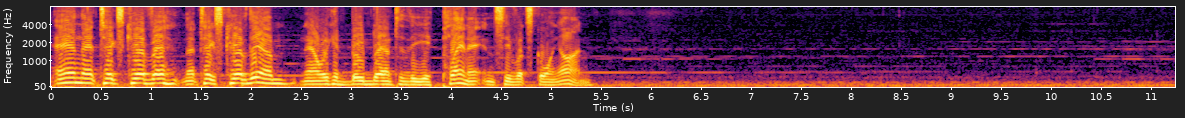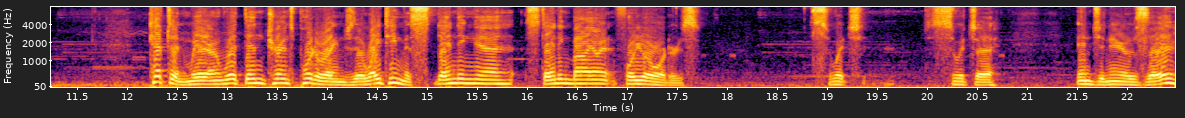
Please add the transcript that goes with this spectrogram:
And that takes care of, that takes care of them. Now we can beam down to the planet and see what's going on. Captain, we are within transporter range. The away team is standing uh, standing by for your orders. Switch, switch uh, engineers there.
